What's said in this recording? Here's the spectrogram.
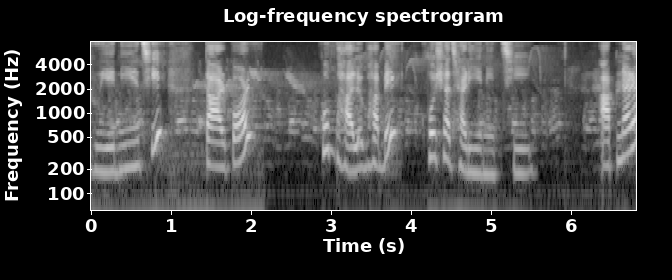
ধুয়ে নিয়েছি। তারপর খুব ভালোভাবে খোসা ছাড়িয়ে নিচ্ছি। আপনারা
